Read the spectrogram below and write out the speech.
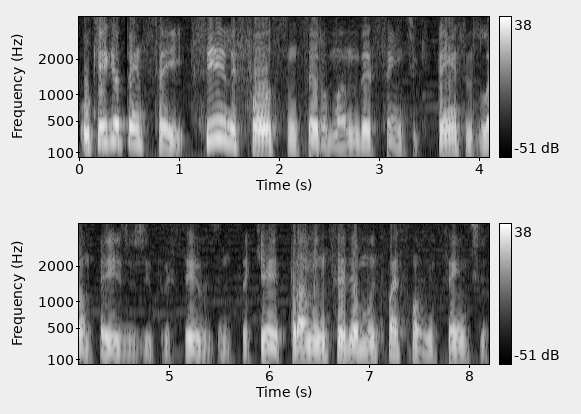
O que que eu pensei? Se ele fosse um ser humano decente que tem esses lampejos de tristeza, de não sei o quê, pra mim seria muito mais convincente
